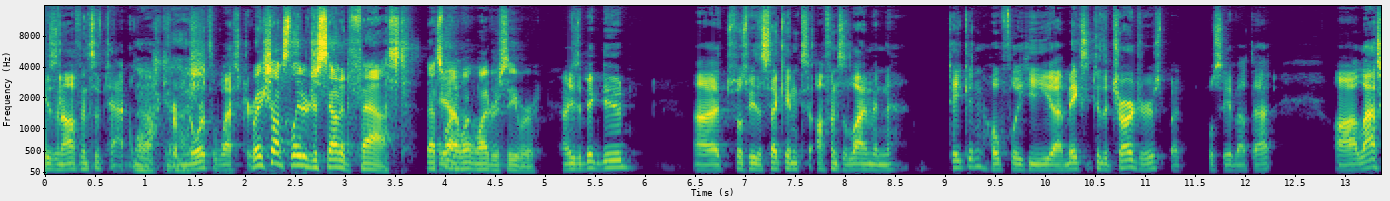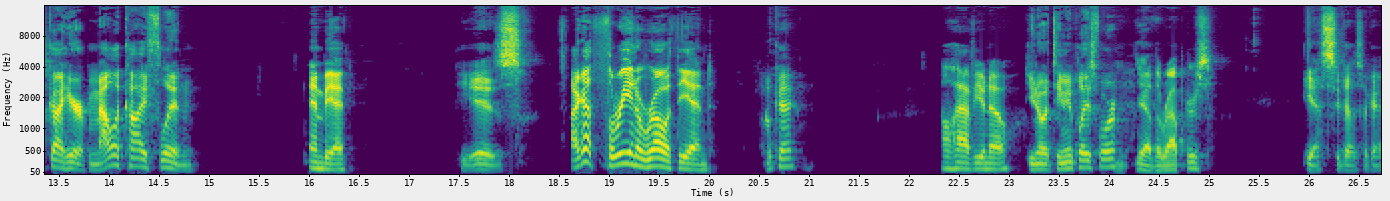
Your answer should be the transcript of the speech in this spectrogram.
is an offensive tackle Oh, from gosh. Northwestern. Rashawn Slater just sounded fast. That's why I went wide receiver. Uh, he's a big dude. Uh, it's supposed to be the second offensive lineman taken. Hopefully, he uh, makes it to the Chargers, but we'll see about that. Uh, last guy here, Malachi Flynn. NBA. He is I got three in a row at the end. okay. I'll have you know. Do you know what team he plays for? Yeah, the Raptors. Yes, he does. Okay,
